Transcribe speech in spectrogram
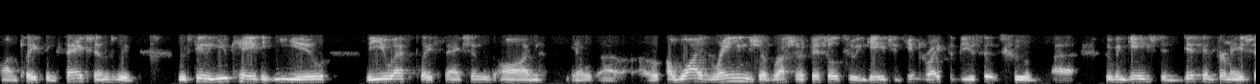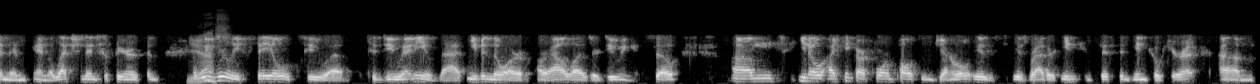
on placing sanctions. We've we've seen the UK, the EU, the US place sanctions on you know uh, a, a, wide range of Russian officials who engage in human rights abuses, who uh, who've engaged in disinformation and, and election interference, and, yes. and, we've really failed to uh, to do any of that, even though our, our allies are doing it. So, um, you know, I think our foreign policy in general is is rather inconsistent, incoherent, um,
